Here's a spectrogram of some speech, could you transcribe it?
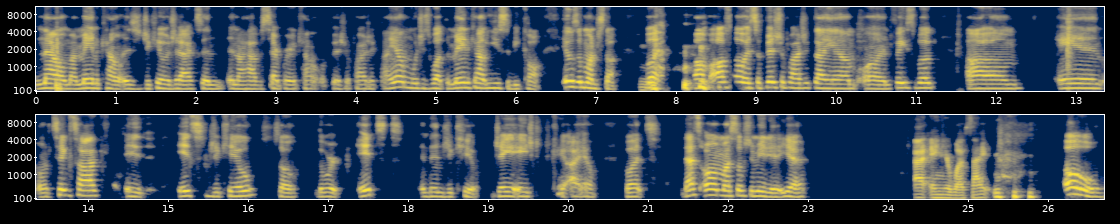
now my main account is Jahkil Jackson, and I have a separate account, official project I am, which is what the main account used to be called. It was a bunch of stuff. But um, also it's official project I am on Facebook, um, and on TikTok it it's Jahkil. So the word it's and then Jahkil, J H K I L. But that's on my social media. Yeah. Uh, and your website. oh,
